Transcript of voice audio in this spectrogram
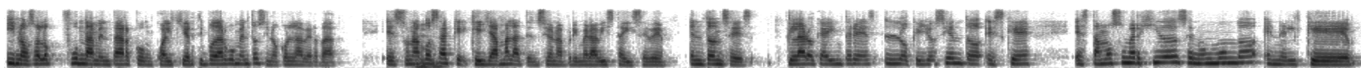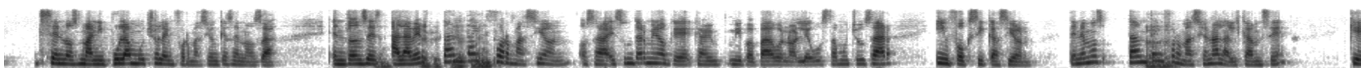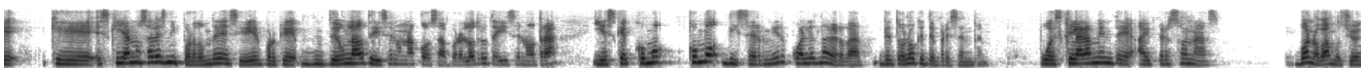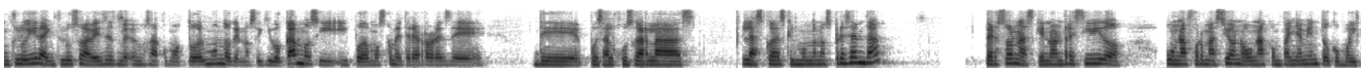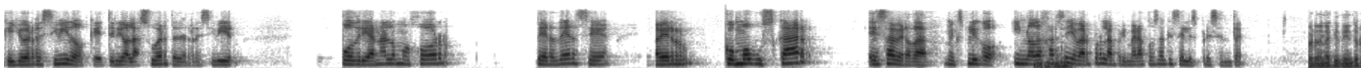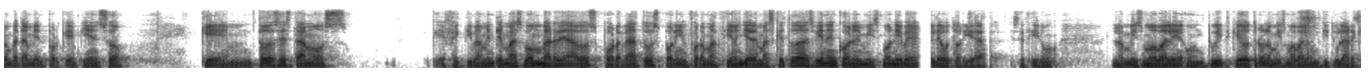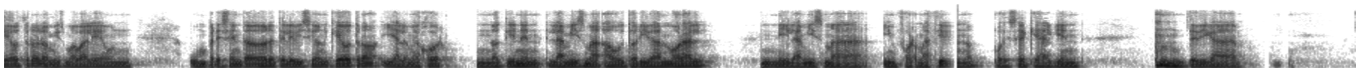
Y no solo fundamentar con cualquier tipo de argumento, sino con la verdad. Es una cosa que, que llama la atención a primera vista y se ve. Entonces, claro que hay interés. Lo que yo siento es que estamos sumergidos en un mundo en el que se nos manipula mucho la información que se nos da. Entonces, al haber tanta información, o sea, es un término que, a mi papá, bueno, le gusta mucho usar, infoxicación. Tenemos tanta información al alcance que, que es que ya no sabes ni por dónde decidir, porque de un lado te dicen una cosa, por el otro te dicen otra, y es que cómo, cómo discernir cuál es la verdad de todo lo que te presenten. Pues claramente hay personas bueno, vamos, yo incluida, incluso a veces, o sea, como todo el mundo que nos equivocamos y, podemos cometer errores de, pues al juzgar las, las cosas que el mundo nos presenta, personas que no han recibido una formación o un acompañamiento como el que yo he recibido, que he tenido la suerte de recibir, podrían a lo mejor perderse, a ver cómo buscar esa verdad, me explico, y no dejarse llevar por la primera cosa que se les presente. Perdona que te interrumpa también porque pienso que mm, todos estamos efectivamente más bombardeados por datos, por información y además que todas vienen con el mismo nivel de autoridad. Es decir, lo mismo vale un tuit que otro, lo mismo vale un titular que otro, lo mismo vale un, un presentador de televisión que otro y a lo mejor no tienen la misma autoridad moral ni la misma información, ¿no? Puede ser que alguien te diga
